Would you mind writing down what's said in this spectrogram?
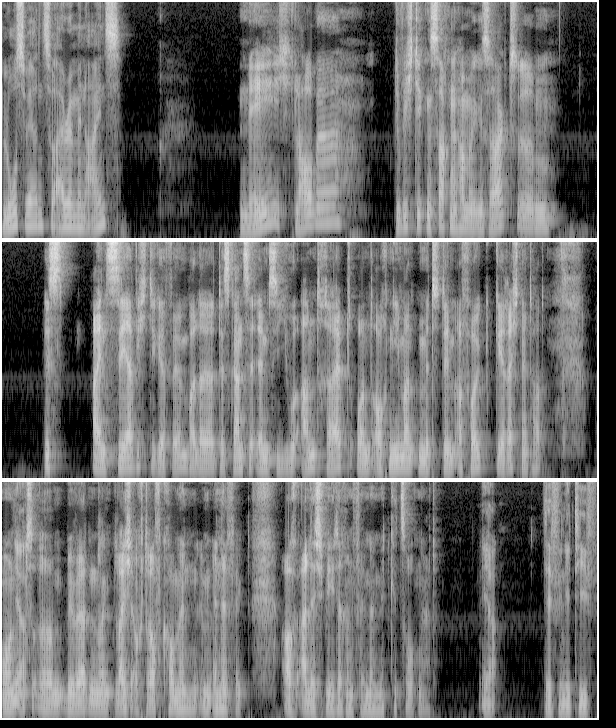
loswerden zu Iron Man 1? Nee, ich glaube, die wichtigen Sachen haben wir gesagt. Ähm, ist ein sehr wichtiger Film, weil er das ganze MCU antreibt und auch niemand mit dem Erfolg gerechnet hat. Und ja. ähm, wir werden dann gleich auch drauf kommen, im Endeffekt auch alle späteren Filme mitgezogen hat. Ja, definitiv.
